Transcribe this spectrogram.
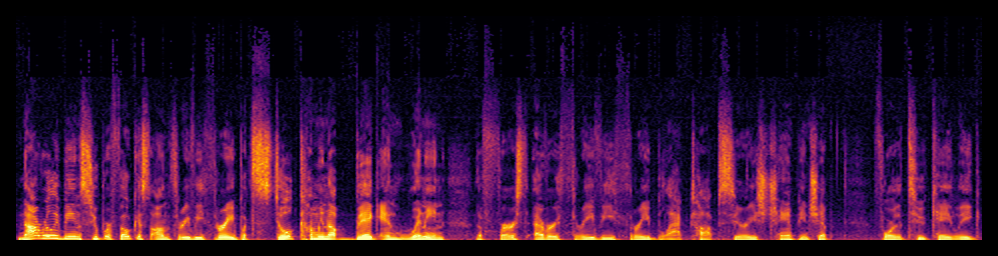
not really being super focused on 3v3, but still coming up big and winning the first ever 3v3 Blacktop Series championship for the 2K League.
